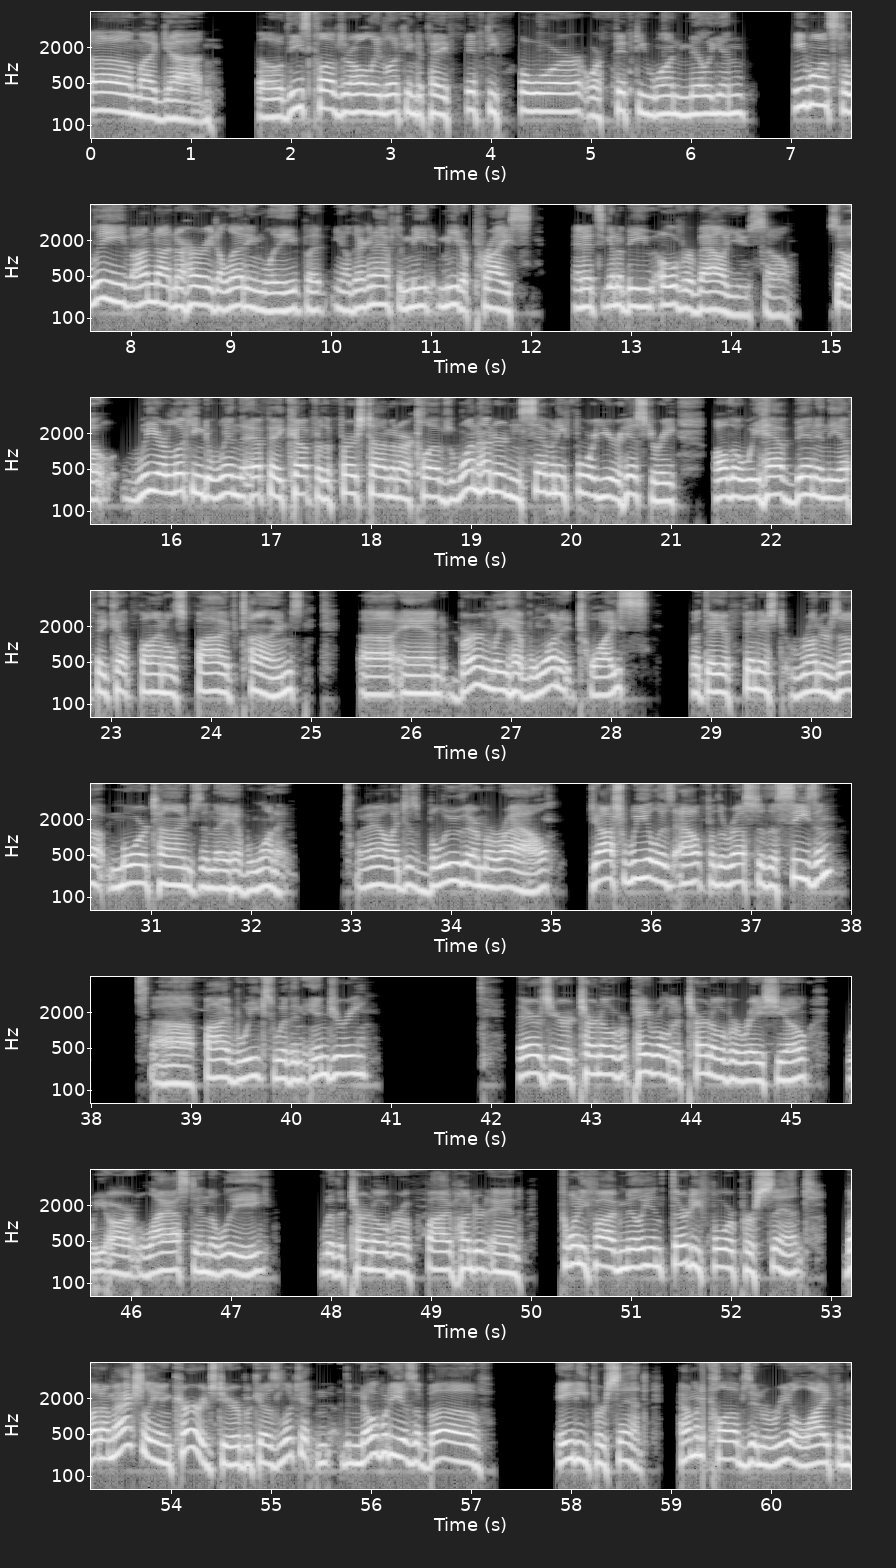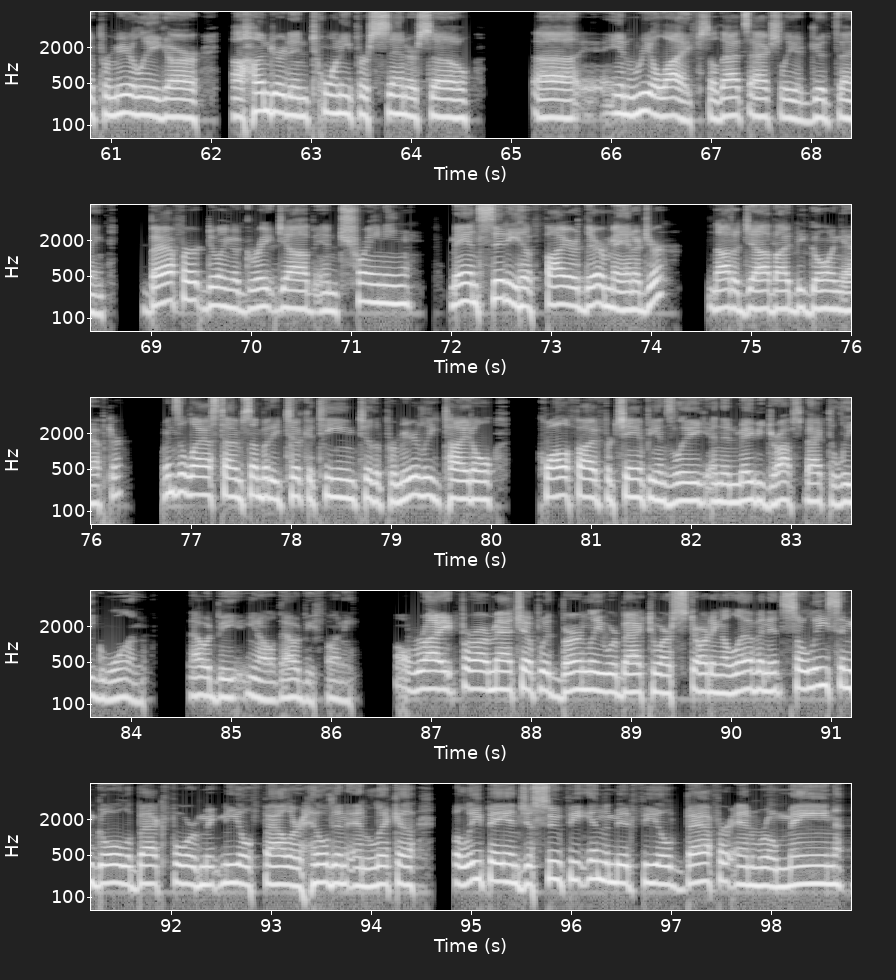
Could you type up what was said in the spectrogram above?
oh my God. So these clubs are only looking to pay 54 or 51 million he wants to leave. I'm not in a hurry to let him leave, but you know they're going to have to meet meet a price, and it's going to be overvalued. So, so we are looking to win the FA Cup for the first time in our club's 174 year history. Although we have been in the FA Cup finals five times. uh, and Burnley have won it twice, but they have finished runners up more times than they have won it. Well, I just blew their morale. Josh Wheel is out for the rest of the season, uh, five weeks with an injury. There's your turnover payroll to turnover ratio. We are last in the league with a turnover of 525 million, 34%. But I'm actually encouraged here because look at nobody is above 80%. How many clubs in real life in the Premier League are 120% or so uh, in real life? So that's actually a good thing. Baffert doing a great job in training. Man City have fired their manager. Not a job I'd be going after. When's the last time somebody took a team to the Premier League title, qualified for Champions League, and then maybe drops back to League One? That would be, you know, that would be funny. All right, for our matchup with Burnley, we're back to our starting 11. It's Solis in goal, a back four of McNeil, Fowler, Hylden, and Licka. Felipe and Jasufi in the midfield, Baffer and Romain.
